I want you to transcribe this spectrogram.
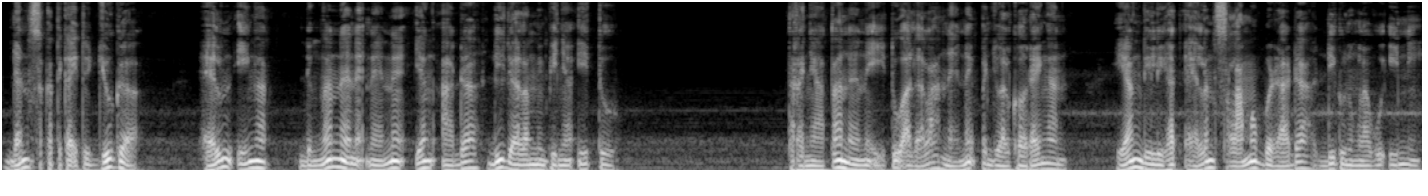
Dan seketika itu juga, Helen ingat dengan nenek-nenek yang ada di dalam mimpinya itu. Ternyata nenek itu adalah nenek penjual gorengan yang dilihat Helen selama berada di Gunung Lawu ini.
